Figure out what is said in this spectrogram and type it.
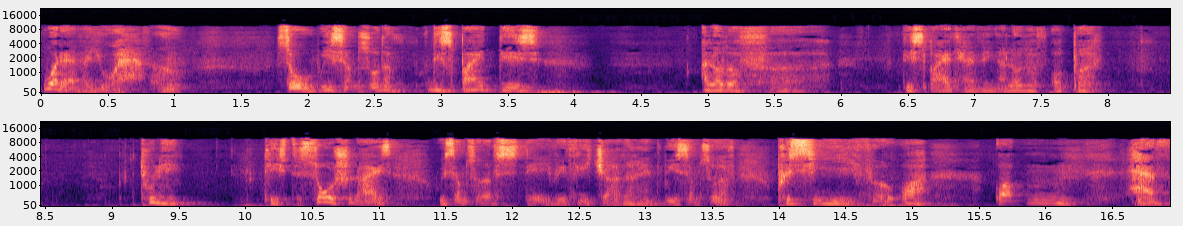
whatever you have. Huh? So we some sort of, despite this, a lot of, uh, despite having a lot of opportunities to socialize, we some sort of stay with each other and we some sort of perceive or, or um, have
